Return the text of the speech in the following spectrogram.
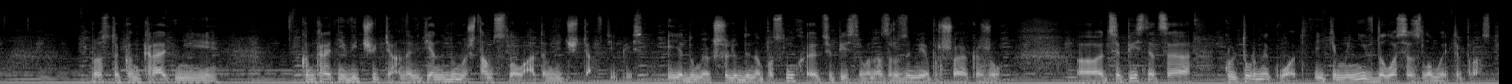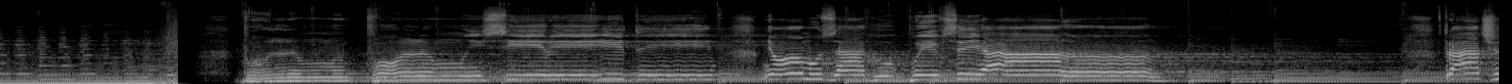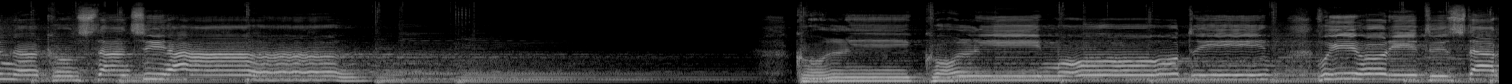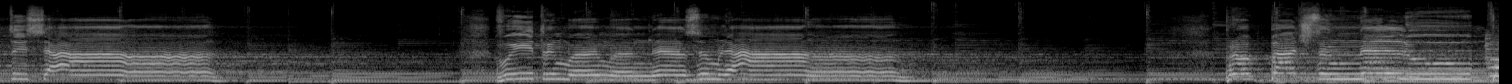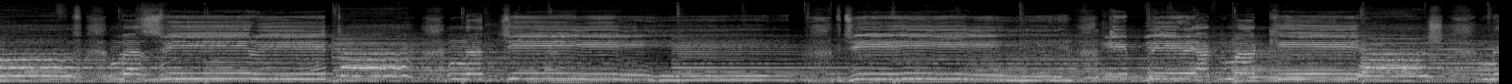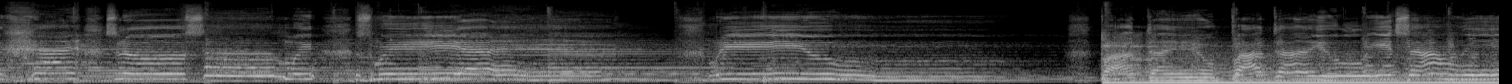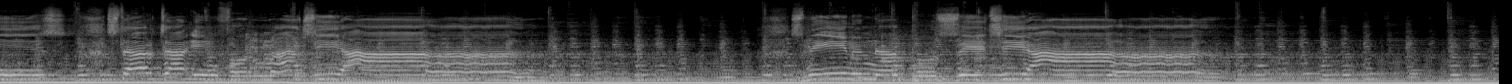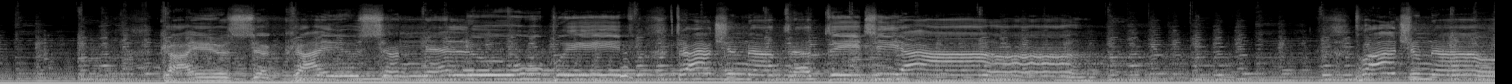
просто конкретні, конкретні відчуття. Навіть я не думаю, що там слова, там відчуття в тій пісні. І я думаю, якщо людина послухає цю пісню, вона зрозуміє, про що я кажу. Е, Ця пісня це культурний код, який мені вдалося зловити просто. Ньому загубився я. Втрачена Констанція. Колі, колі молодим, вигоріти, стартися. Витримай мене земля. Пробачте не любов без віри та надії позиція. Каюся, каюся, не любив, втрачена традиція. Плачу наодинці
